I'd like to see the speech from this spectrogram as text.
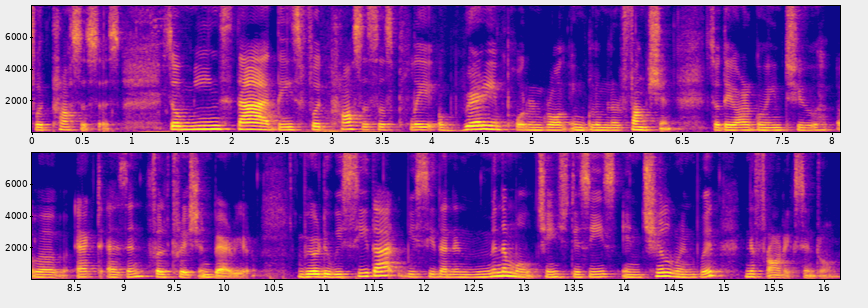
foot processes. So means means that these foot processes play a very important role in glomerular function. So they are going to uh, act as an filtration barrier. Where do we see that? We see that in minimal change disease in children with nephrotic syndrome.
